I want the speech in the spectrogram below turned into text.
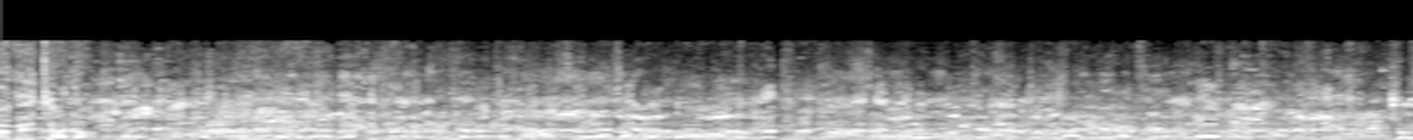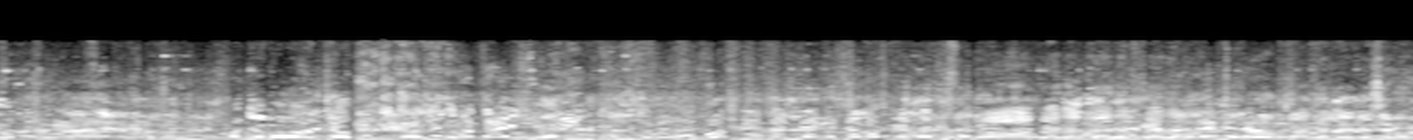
बेचारा। चलो। आगे बाबा अच्छा चलो पैदल हाँ पैदल पैदल पैदल। पैदल लेके चलो।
